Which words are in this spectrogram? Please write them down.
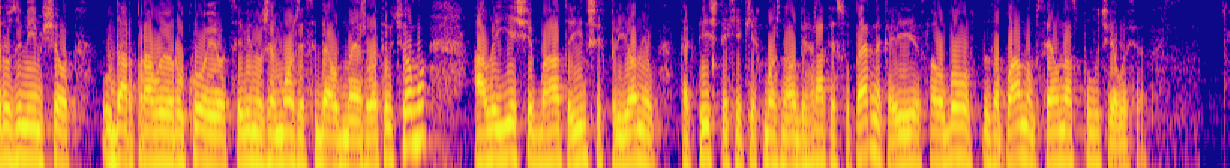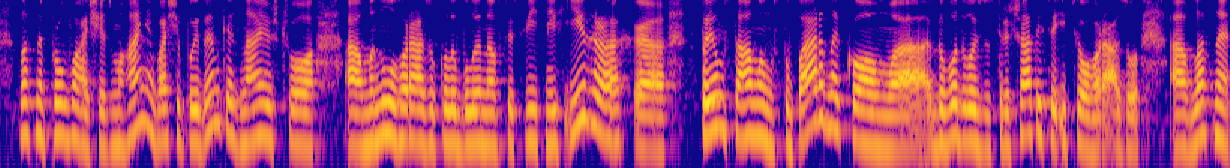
розуміємо, що удар правою рукою це він вже може себе обмежувати в цьому, але є ще багато інших прийомів тактичних, яких можна обіграти суперника, і слава Богу, за планом все у нас вийшло. Власне, про ваші змагання, ваші поєдинки. Знаю, що а, минулого разу, коли були на всесвітніх іграх, е, з тим самим суперником е, доводилось зустрічатися і цього разу. А, власне,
